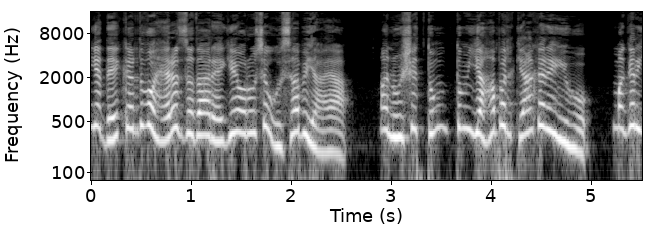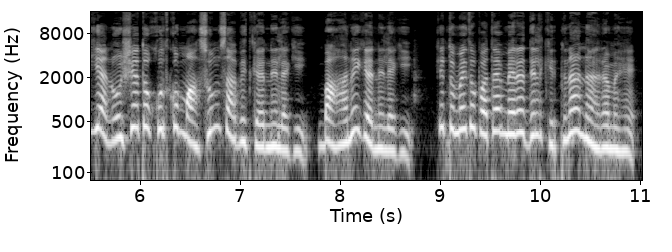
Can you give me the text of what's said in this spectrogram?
ये देखकर तो वो हैरत जदा रह गया और उसे गुस्सा भी आया। अनुषा तुम तुम यहाँ पर क्या कर रही हो? मगर ये अनुषा तो खुद को मासूम साबित करने लगी, बहाने करने लगी। कि तुम्हें तो पता है मेरा दिल कितना नरम है।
